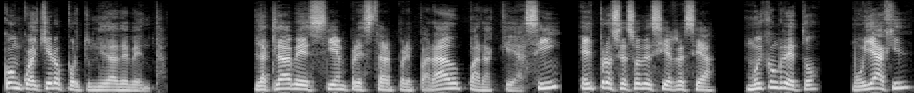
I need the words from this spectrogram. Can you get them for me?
con cualquier oportunidad de venta. La clave es siempre estar preparado para que así el proceso de cierre sea muy concreto, muy ágil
